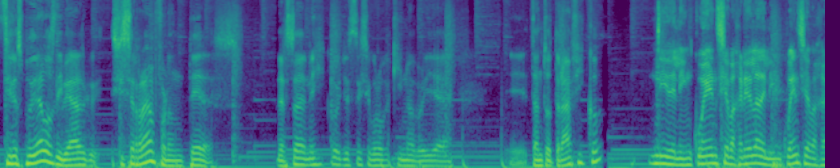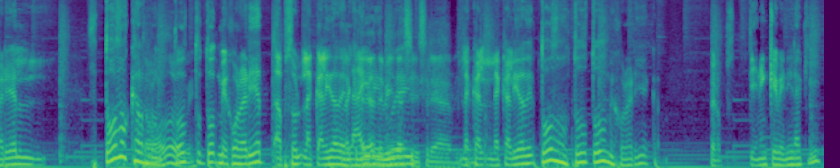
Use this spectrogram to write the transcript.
Si nos pudiéramos liberar, güey, si cerraran fronteras del Estado de México, yo estoy seguro que aquí no habría eh, tanto tráfico. Ni delincuencia, bajaría la delincuencia, bajaría el. Todo, cabrón. Todo, Todo, todo- mejoraría absol- la calidad del la calidad aire. de vida sí sería. la, cal- la calidad de todo, todo, todo mejoraría, cabrón. Pero pues tienen que venir aquí.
